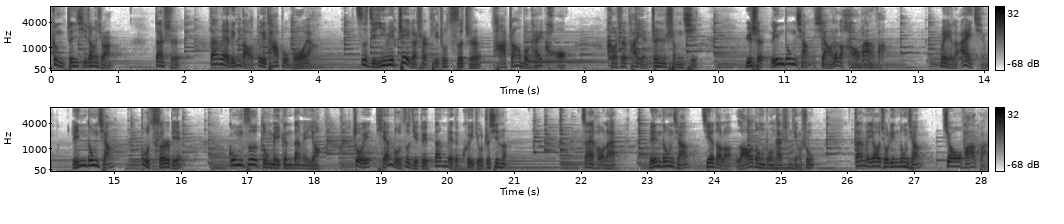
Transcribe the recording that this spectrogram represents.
更珍惜张璇，但是单位领导对他不薄呀，自己因为这个事儿提出辞职，他张不开口。可是他也真生气，于是林东强想了个好办法，为了爱情，林东强不辞而别，工资都没跟单位要，作为填补自己对单位的愧疚之心了。再后来，林东强接到了劳动仲裁申请书，单位要求林东强交罚款，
